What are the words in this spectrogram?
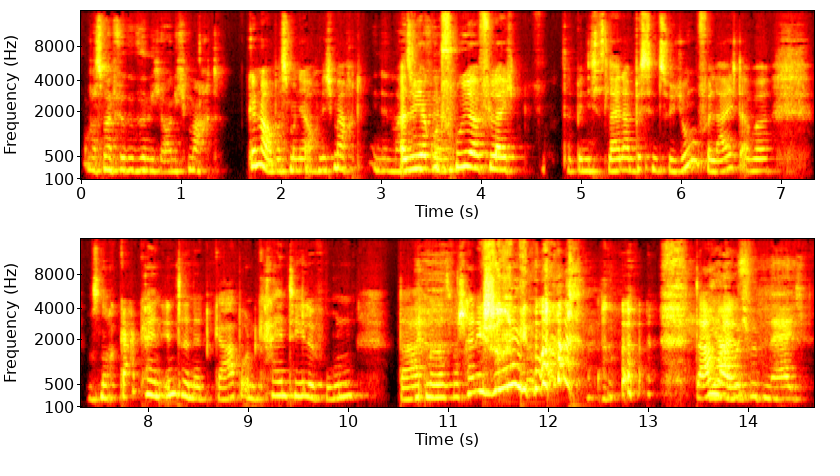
Was man für gewöhnlich auch nicht macht. Genau, was man ja auch nicht macht. also ja gut, früher vielleicht da bin ich jetzt leider ein bisschen zu jung vielleicht, aber wo es noch gar kein Internet gab und kein Telefon, da hat man das wahrscheinlich schon gemacht. Damals. Ja, aber ich würde, nee, ich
